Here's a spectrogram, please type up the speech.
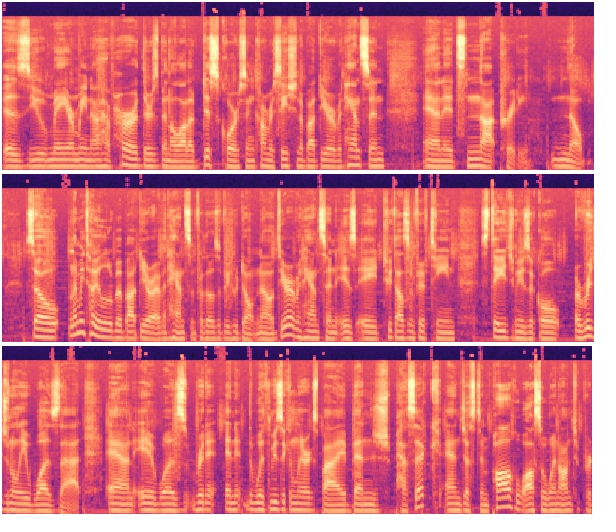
as you may or may not have heard, there's been a lot of discourse and conversation about Dear Evan Hansen, and it's not pretty. No. So let me tell you a little bit about Dear Evan Hansen for those of you who don't know. Dear Evan Hansen is a 2015 stage musical. Originally was that, and it was written in it, with music and lyrics by Benj Pasek and Justin Paul, who also went on to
